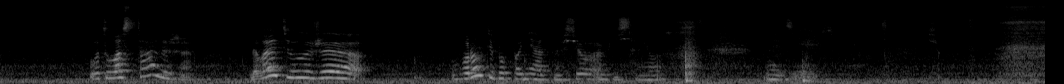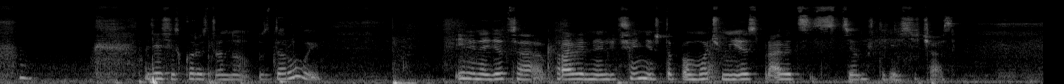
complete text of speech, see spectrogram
вот у вас так же. Давайте уже вроде бы понятно все объяснила. Надеюсь. Надеюсь, я скоро стану здоровой. Или найдется правильное лечение, чтобы помочь мне справиться с тем, что я сейчас.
